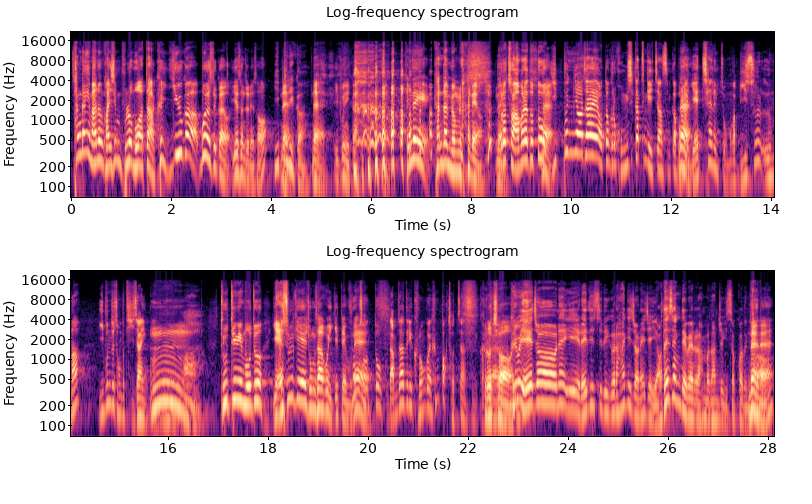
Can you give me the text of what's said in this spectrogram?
상당히 많은 관심 불러 모았다. 그 이유가 뭐였을까요? 예선전에서. 이쁘니까. 네, 네 이쁘니까. 네. 굉장히 간단 명료하네요. 네. 그렇죠. 아무래도 또 네. 이쁜 여자의 어떤 그런 공식 같은 게 있지 않습니까? 뭔가 네. 예체능 쪽, 뭔가 미술, 음악 이분들 전부 디자인과. 음. 아. 두 팀이 모두 예술계에 종사하고 있기 때문에 그렇죠. 또 남자들이 그런 거에 흠뻑 젖지 않습니까? 그렇죠. 그리고 예전에 이 레디스 리그를 하기 전에 이제 여대생 대회를 한 번 한 적이 있었거든요. 네네.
